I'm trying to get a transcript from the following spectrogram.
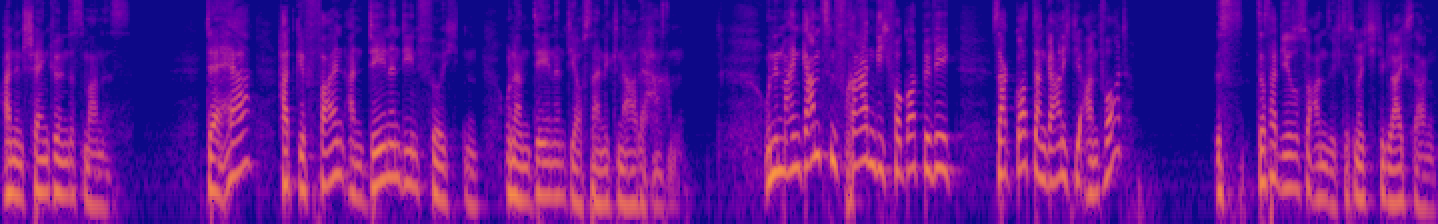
an den Schenkeln des Mannes. Der Herr hat Gefallen an denen, die ihn fürchten und an denen, die auf seine Gnade harren. Und in meinen ganzen Fragen, die ich vor Gott bewegt, sagt Gott dann gar nicht die Antwort, das, das hat Jesus so an sich, das möchte ich dir gleich sagen.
